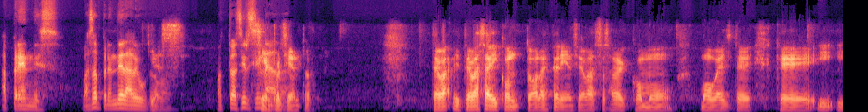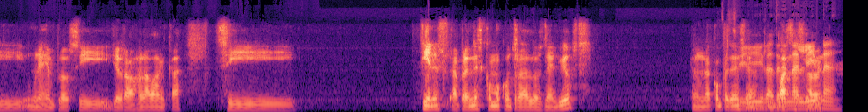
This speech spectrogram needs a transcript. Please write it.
aprendes. Vas a aprender algo, cabrón. No te vas a ir sin 100% y te vas a ir con toda la experiencia, vas a saber cómo moverte. Que, y, un ejemplo, si yo trabajo en la banca, si tienes, aprendes cómo controlar los nervios en una competencia, la adrenalina.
